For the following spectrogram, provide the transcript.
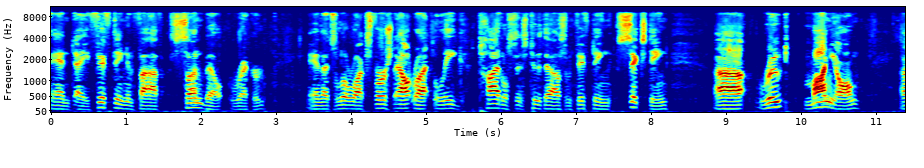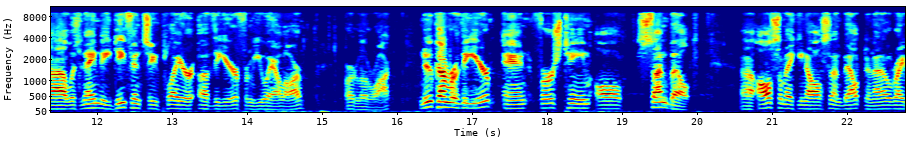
and a 15 and 5 Sun Belt record. And that's Little Rock's first outright league title since 2015 16. Uh, Ruot Monyyong uh, was named the Defensive Player of the Year from UALR, or Little Rock. Newcomer of the Year and first team All Sun Belt. Uh, also making All Sun Belt, and I know Ray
